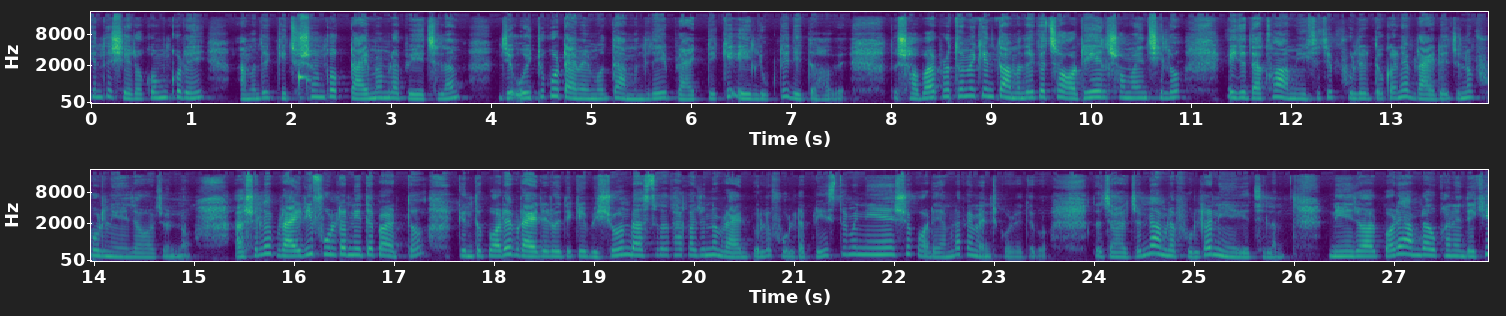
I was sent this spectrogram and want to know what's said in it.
কিন্তু সেরকম করেই আমাদের কিছু সংখ্যক টাইম আমরা পেয়েছিলাম যে ওইটুকু টাইমের মধ্যে আমাদের এই ব্রাইডটিকে এই লুকটি দিতে হবে। তো সবার প্রথমে কিন্তু আমাদের কাছে অঢেল সময় ছিল। এই যে দেখো, আমি এসেছি ফুলের দোকানে ব্রাইডের জন্য ফুল নিয়ে যাওয়ার জন্য। আসলে ব্রাইডই ফুলটা নিতে পারতো, কিন্তু পরে ব্রাইডের ওইদিকে ভীষণ ব্যস্ততা থাকার জন্য ব্রাইড বলল, ফুলটা প্লিজ তুমি নিয়ে এসো, পরে আমরা পেমেন্ট করে দেবো। তো যার জন্য আমরা ফুলটা নিয়ে গেছিলাম। নিয়ে যাওয়ার পরে আমরা ওখানে দেখি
